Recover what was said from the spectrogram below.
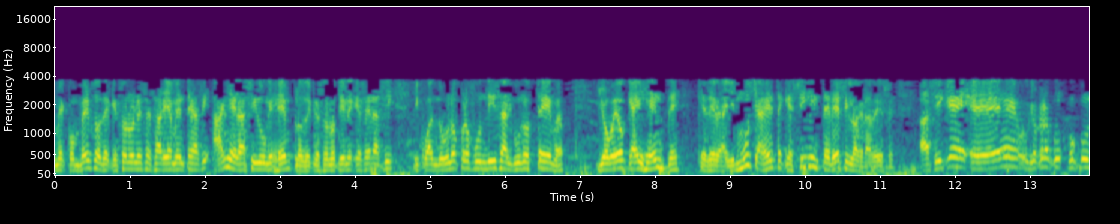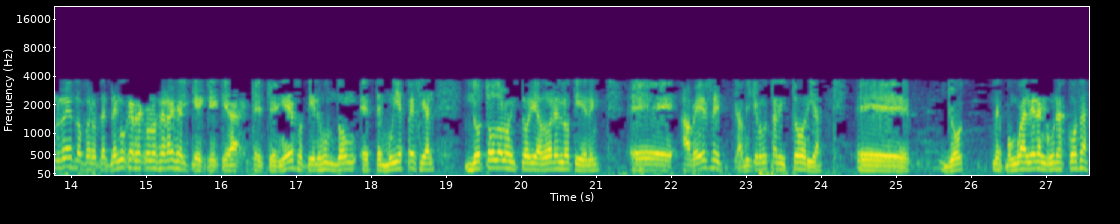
me convenzo de que eso no necesariamente es así. Ángel ha sido un ejemplo de que eso no tiene que ser así. Y cuando uno profundiza algunos temas, yo veo que hay gente que debe, hay mucha gente que sí le interesa y lo agradece. Así que eh, yo creo que un, un, reto, pero te tengo que reconocer, Ángel, que, que, que, en eso tienes un don este muy especial. No todos los historiadores lo tienen. Eh, a veces, a mí que me gusta la historia, eh, yo me pongo a leer algunas cosas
